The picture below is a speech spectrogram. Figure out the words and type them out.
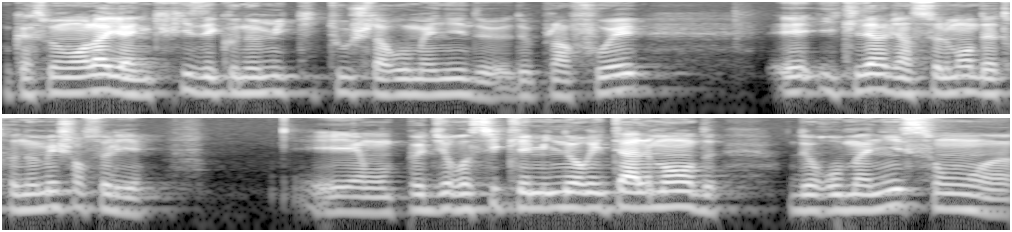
Donc à ce moment-là, il y a une crise économique qui touche la Roumanie de, plein fouet, et Hitler vient seulement d'être nommé chancelier. Et on peut dire aussi que les minorités allemandes de Roumanie sont, euh,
